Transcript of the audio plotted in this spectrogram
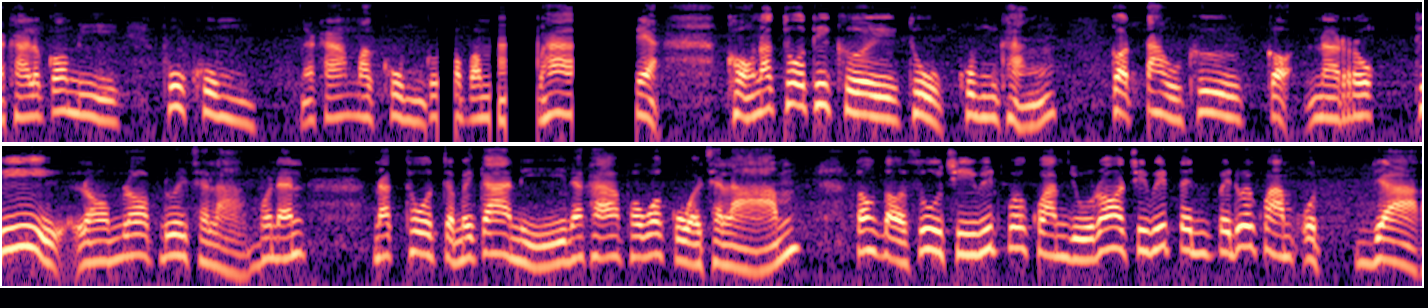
นะคะ แล้วก็มีผู้คุมนะคะ มาคุมก็ประมาณ 5เนี่ยของนักโทษที่เคยถูกคุมขังเกาะเต่าคือเกาะนรกที่ล้อมรอบด้วยฉลาม เพราะฉะนั้นนักโทษจะไม่กล้าหนีนะคะ เพราะว่ากลัวฉลาม ต้องต่อสู้ชีวิตเพื่อความอยู่รอดชีวิตเต็มไปด้วยความอดอยาก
